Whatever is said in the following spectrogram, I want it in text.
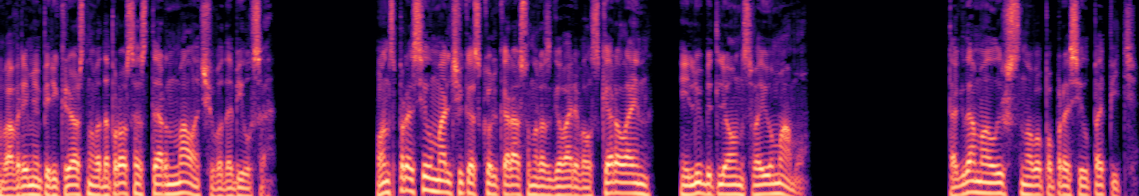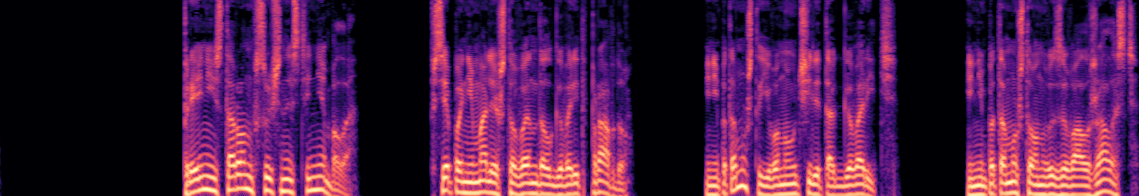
Во время перекрестного допроса Стерн мало чего добился. Он спросил мальчика, сколько раз он разговаривал с Кэролайн и любит ли он свою маму. Тогда малыш снова попросил попить. Прений сторон в сущности не было. Все понимали, что Вендел говорит правду. И не потому, что его научили так говорить, и не потому, что он вызывал жалость,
